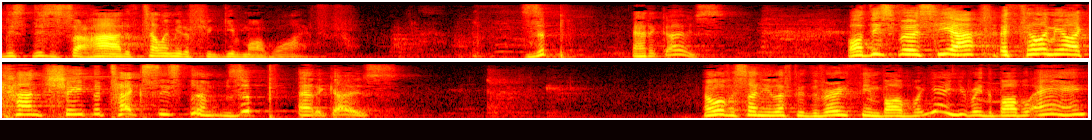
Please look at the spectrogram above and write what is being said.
this, this is so hard. It's telling me to forgive my wife. Zip, out it goes. Oh, this verse here, it's telling me I can't cheat the tax system. Zip, out it goes. And all of a sudden you're left with the very thin Bible. But yeah, you read the Bible and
